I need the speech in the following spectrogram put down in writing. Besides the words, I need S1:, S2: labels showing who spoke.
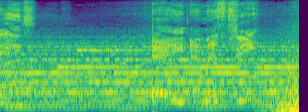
S1: knees. A-M-S-G.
